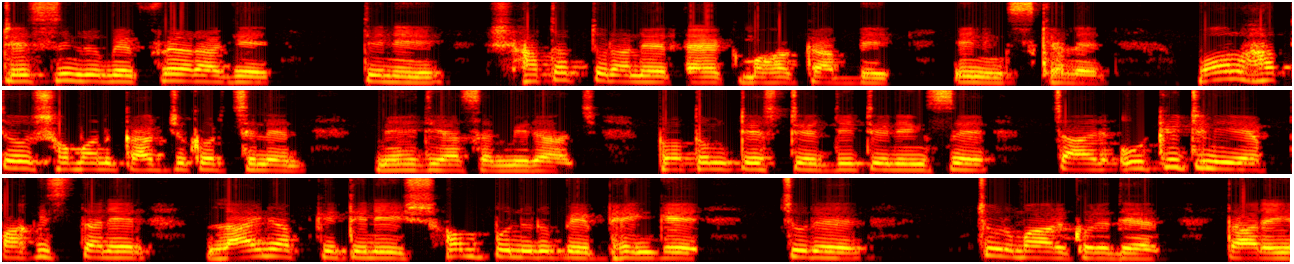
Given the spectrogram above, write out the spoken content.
ড্রেসিং রুমে ফেরার আগে তিনি সাতাত্তর রানের এক মহাকাব্যিক ইনিংস খেলেন। বল হাতেও সমান কার্যকর ছিলেন মেহেদি হাসান মিরাজ। প্রথম টেস্টের দ্বিতীয় ইনিংসে চার উইকেট নিয়ে পাকিস্তানের লাইন আপকে তিনি সম্পূর্ণরূপে ভেঙ্গে চুরে চুরমার করে দেন। তার এই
